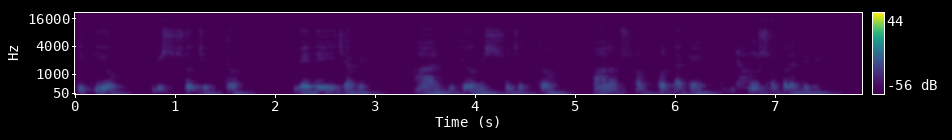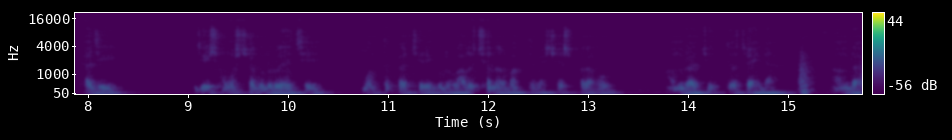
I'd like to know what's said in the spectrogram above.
তৃতীয় বিশ্বযুদ্ধ বেঁধেই যাবে আর দ্বিতীয় বিশ্বযুদ্ধ মানব সভ্যতাকে ধ্বংস করে দেবে। কাজেই যে সমস্যাগুলো রয়েছে, মধ্যপ্রাচ্যের এগুলো আলোচনার মাধ্যমে শেষ করা হোক, আমরা যুদ্ধ চাই না। আমরা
